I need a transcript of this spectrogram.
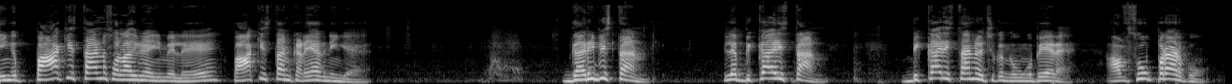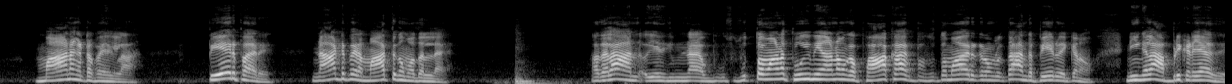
நீங்கள் பாகிஸ்தான்னு சொல்லாதீங்க இனிமேல். பாகிஸ்தான் கிடையாது நீங்கள் கரிபிஸ்தான் இல்லை பிக்காரிஸ்தான் பிக்காரிஸ்தான் வச்சுக்கோங்க உங்கள் பேரை. அவ சூப்பராக இருக்கும். மானங்கட்ட பயிர்களா. பேர் பாரு. நாட்டு பேரை மாற்றுங்க முதல்ல. அதெல்லாம் அந்த சுத்தமான தூய்மையானவங்க பார்க்க சுத்தமாக இருக்கிறவங்களுக்கு தான் அந்த பேர் வைக்கணும். நீங்களாம் அப்படி கிடையாது.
